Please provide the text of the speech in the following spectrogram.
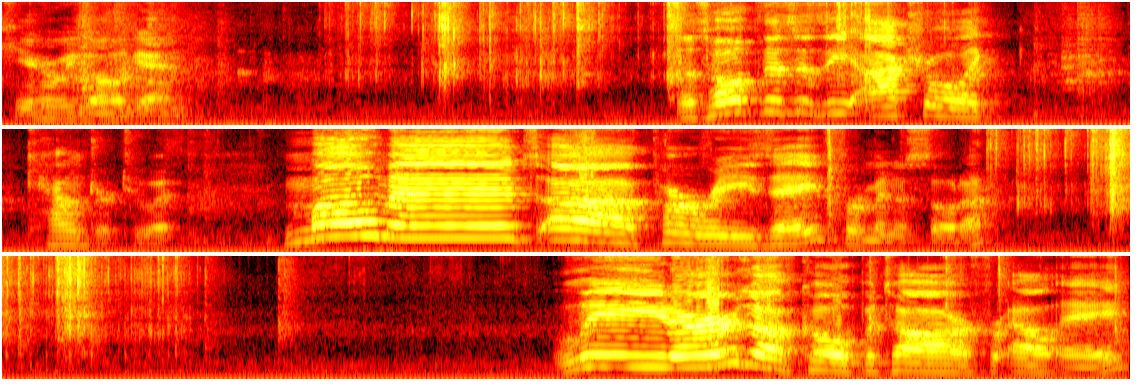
Here we go again. Let's hope this is the actual, like, counter to it. Moment of Parise for Minnesota. Leaders of Kopitar for LA.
